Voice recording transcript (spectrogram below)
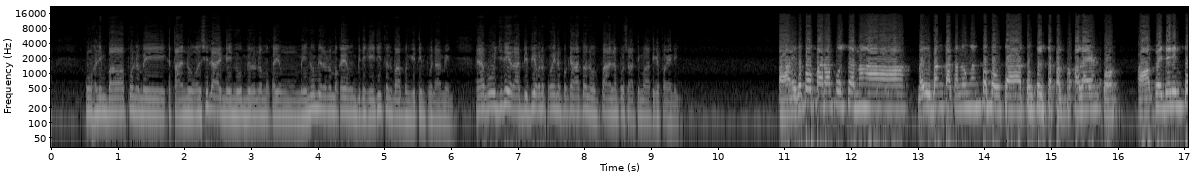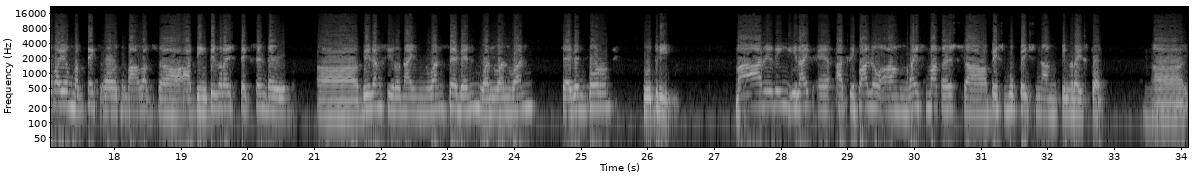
kung halimbawa po na may katanungan sila ay may numero naman kayong may numero naman kayong binigay dito na babanggitin po namin. Kaya po engineer, bibigyan ko na po kayo ng pagkakataon na magpaalam po sa ating mga tigapakinig. Ah, ito po para po sa mga may ibang katanungan po po sa tungkol sa pagpapalayan po. Ah, pwede rin po kayong mag-text o tumawag sa ating Pilrice Tech Center ah, bilang 0917-111-7423. Maaari ring i-like eh, at i-follow ang Rice Matters sa Facebook page ng Pilrice po. Ah,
